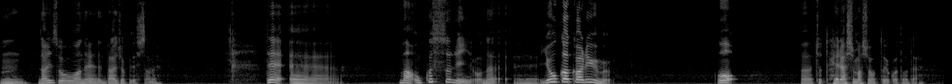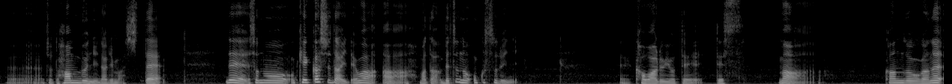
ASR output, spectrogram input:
うん。内臓はね大丈夫でしたね。で、えーまあお薬をね、えー、ヨーカカリウムを、えーちょっと減らしましょうということで、えーちょっと半分になりましてでその結果次第ではあまた別のお薬に、え変わる予定です。まあ肝臓がね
